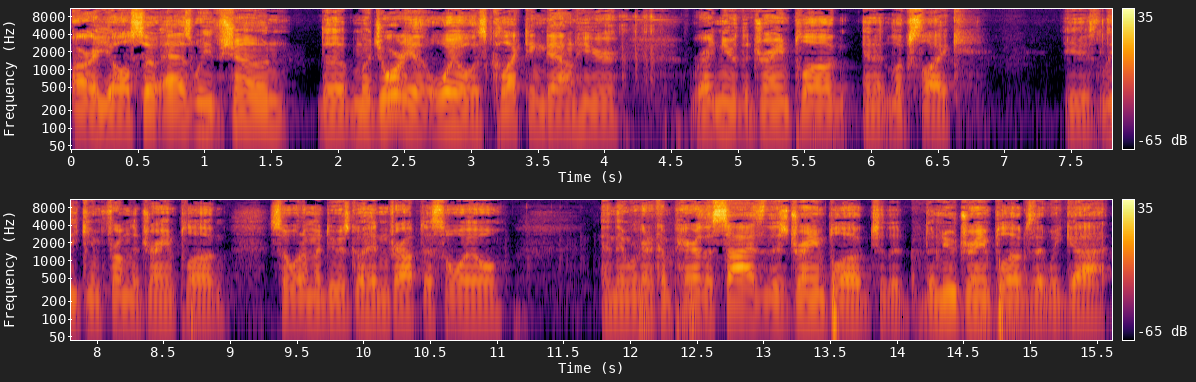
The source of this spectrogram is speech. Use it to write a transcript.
All right y'all so as we've shown the majority of the oil is collecting down here right near the drain plug and it looks like it is leaking from the drain plug. So what i'm gonna do is go ahead and drop this oil and then we're going to compare the size of this drain plug to the, the new drain plugs that we got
